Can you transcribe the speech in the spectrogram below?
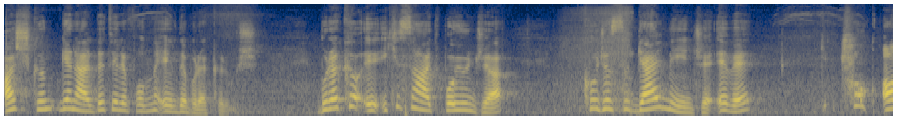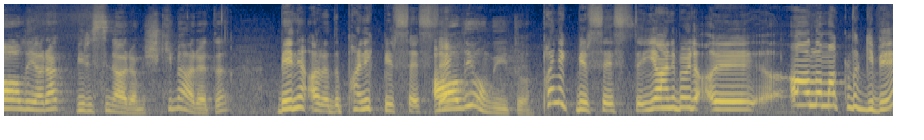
aşkın genelde telefonunu evde bırakırmış. Bırakı e, iki saat boyunca kocası gelmeyince eve çok ağlayarak birisini aramış. Kimi aradı? Beni aradı panik bir sesle. Ağlıyor muydu? panik bir sesti. Yani böyle e, ağlamaklı gibi.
